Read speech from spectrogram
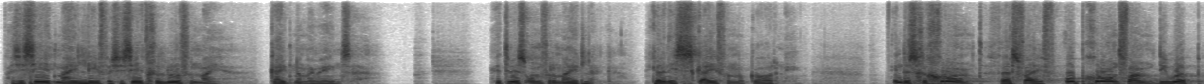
As jy sê het my lief, as jy sê het geloof in my, kyk na my mense. Dit is onvermydelik. Jy kan dit nie skei van mekaar nie. En dis gegrond, vers 5, op grond van die hoop.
